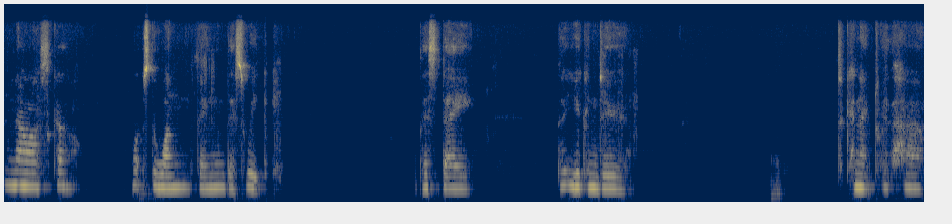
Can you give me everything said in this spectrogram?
And now ask her, what's the one thing this week, this day, that you can do to connect with her,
